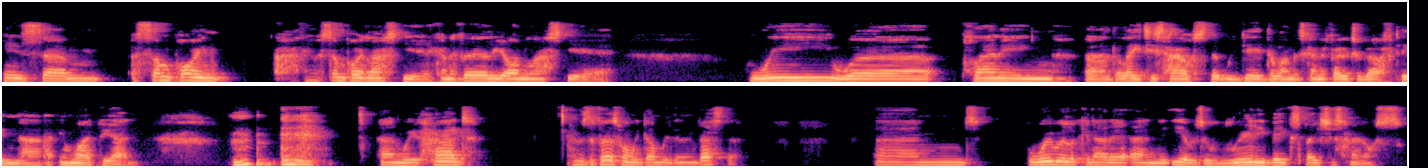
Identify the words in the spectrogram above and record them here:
is um, at some point, I think at some point last year, kind of early on last year, we were planning uh, the latest house that we did, the one that's kind of photographed in uh, in YPN, and we'd had it was the first one we'd done with an investor, and we were looking at it, and yeah, it was a really big, spacious house,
